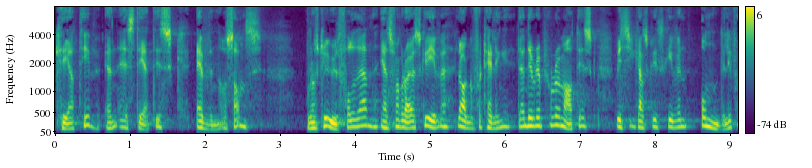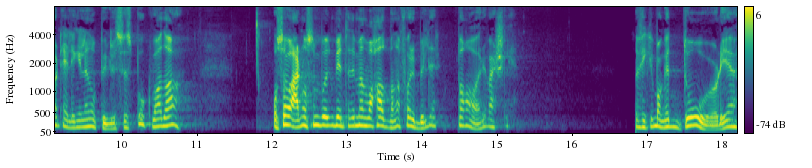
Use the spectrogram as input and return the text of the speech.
kreativ, en estetisk evne og sans. Hvordan skulle utfolde den? En som var glad i å skrive, lage fortellinger. Det, ble problematisk. Hvis ikke han skulle skrive en åndelig fortelling eller en oppbyggelsesbok, hva da? Og så er det noe som begynte det, men Hva hadde man av forbilder? Bare verslig. Så fikk vi mange dårlige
